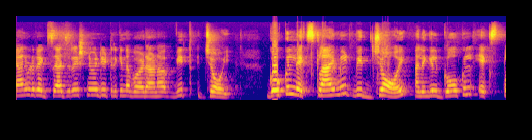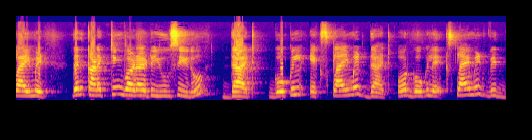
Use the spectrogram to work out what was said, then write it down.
ഞാനിവിടെ ഒരു എക്സാജറേഷന് വേണ്ടി ഇട്ടിരിക്കുന്ന വേർഡാണ് വിത്ത് ജോയ് ഗോകുൽ എക്സ്ക്ലൈമിറ്റ് വിത്ത് ജോയ് അല്ലെങ്കിൽ ഗോകുൽ എക്സ്ക്ലൈമിറ്റ് ദെൻ കണക്റ്റിംഗ് വേർഡായിട്ട് യൂസ് ചെയ്തു that Gokul exclaimed that or Gokul exclaimed with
